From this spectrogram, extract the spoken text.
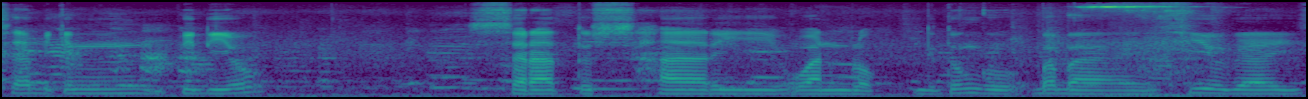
saya bikin video 100 hari one block. Ditunggu. Bye bye see you guys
